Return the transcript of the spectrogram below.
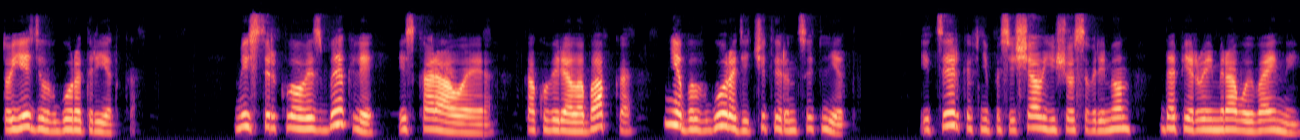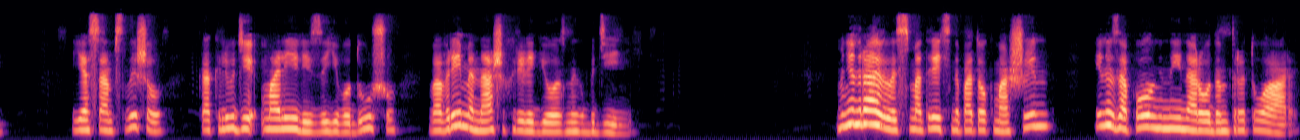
кто ездил в город редко. Мистер Кловис Бекли из Карауэя, как уверяла бабка, не был в городе 14 лет, и церковь не посещал еще со времен до Первой мировой войны. Я сам слышал, как люди молились за его душу во время наших религиозных бдений. Мне нравилось смотреть на поток машин и на заполненные народом тротуары.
